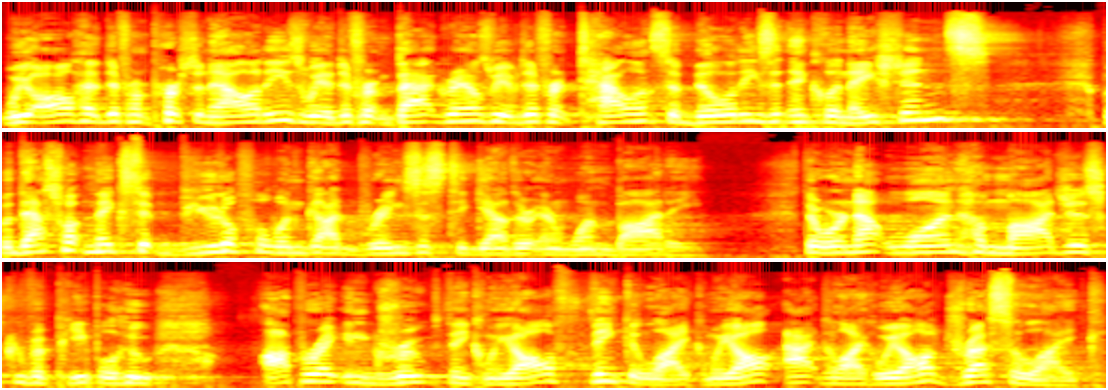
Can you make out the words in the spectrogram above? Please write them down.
We all have different personalities, we have different backgrounds, we have different talents, abilities, and inclinations. But that's what makes it beautiful when God brings us together in one body. That we're not one homogenous group of people who operate in group think, we all think alike, and we all act alike, we all dress alike.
